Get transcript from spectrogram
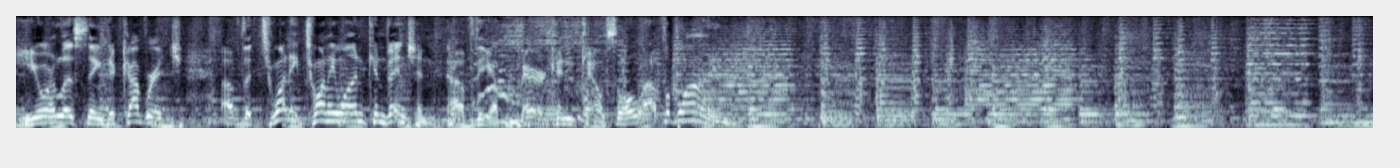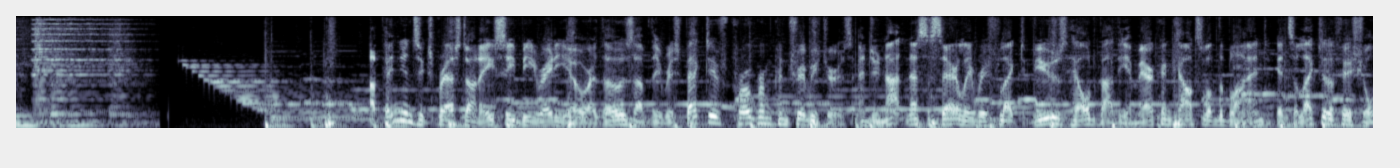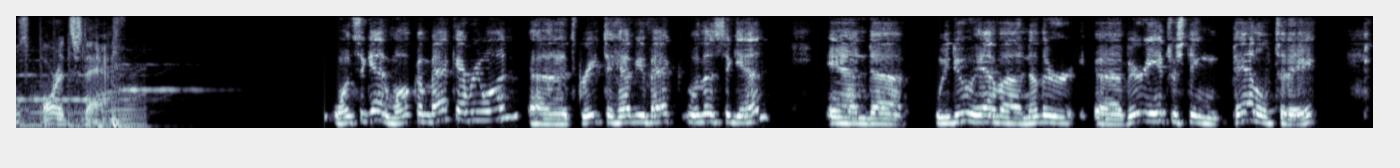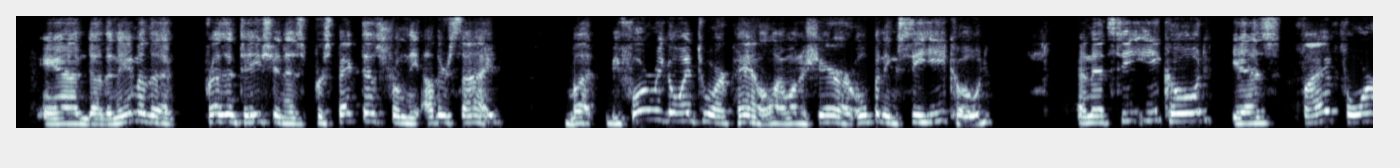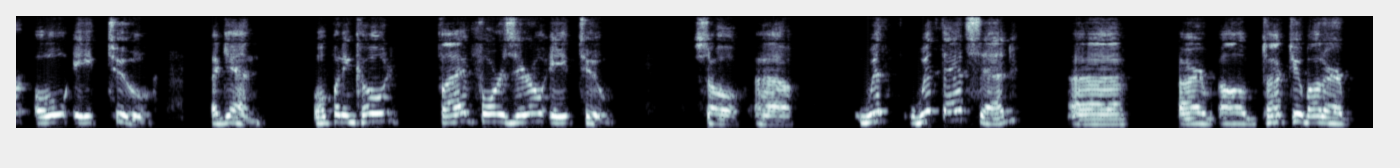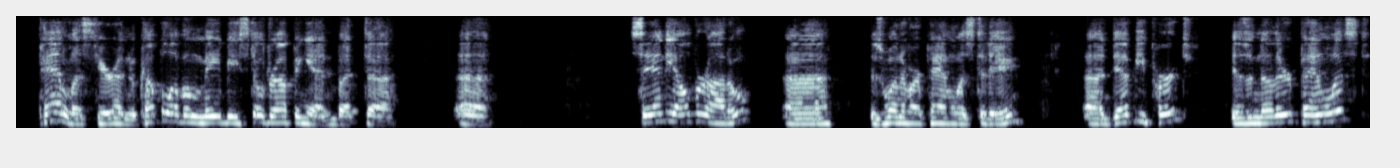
You're listening to coverage of the 2021 convention of the American Council of the Blind. Opinions expressed on ACB Radio are those of the respective program contributors and do not necessarily reflect views held by the American Council of the Blind, its elected officials, or its staff. Once again, welcome back, everyone. Uh, it's great to have you back with us again. And uh, we do have another uh, very interesting panel today. And uh, the name of the presentation is Perspectives from the Other Side. But before we go into our panel, I want to share our opening CE code. And that CE code is 54082. Again, opening code 54082. So, uh, with with that said, uh, our I'll talk to you about our panelists here, and a couple of them may be still dropping in, but uh, uh Sandy Alvarado uh, is one of our panelists today. Uh, Debbie Pert is another panelist.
